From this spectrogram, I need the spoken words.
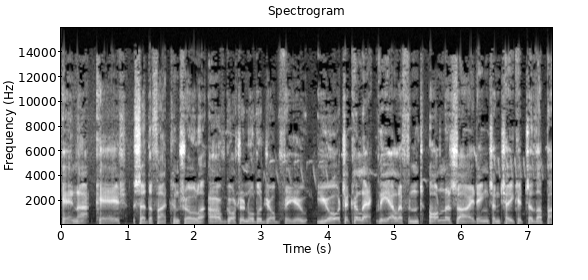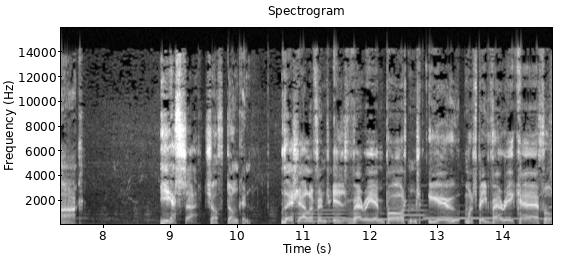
In that case, said the Fat Controller, I've got another job for you. You're to collect the elephant on the sidings and take it to the park. Yes, sir, chuffed Duncan. This elephant is very important. You must be very careful.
